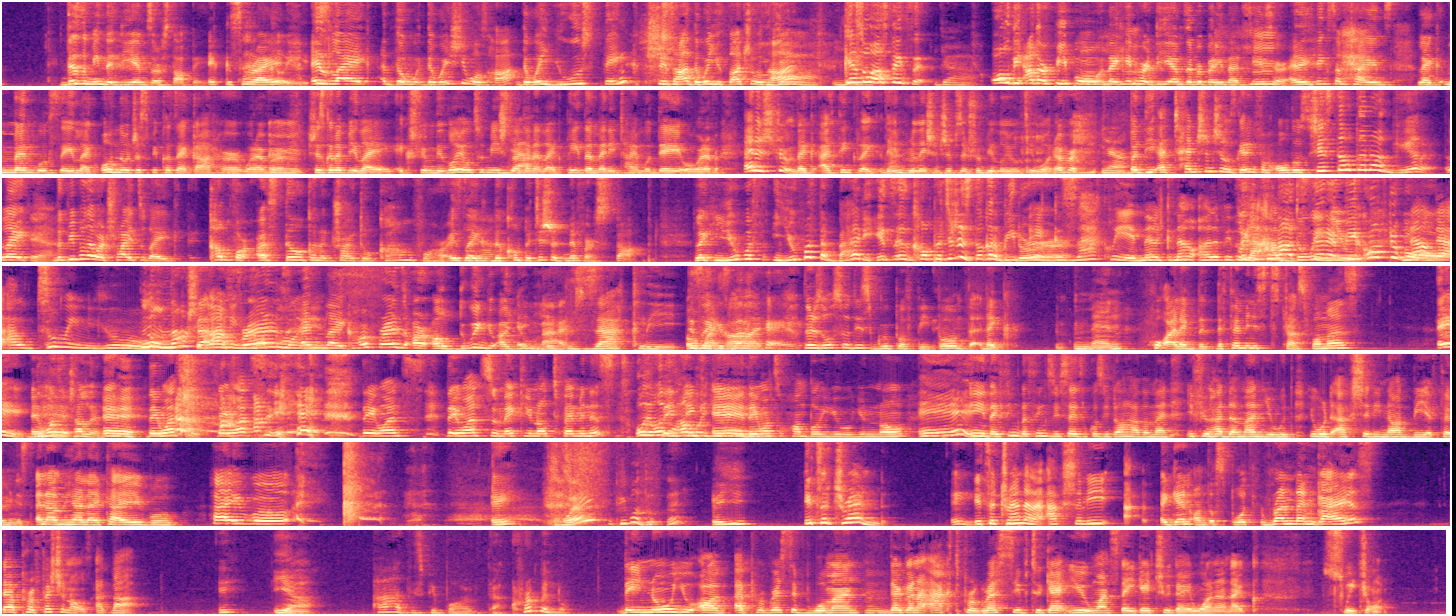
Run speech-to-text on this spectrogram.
Doesn't mean the DMs are stopping. Exactly. Right? It's like the the way she was hot, the way you think she's hot, the way you thought she was hot. Yeah, Guess yeah. who else thinks it? Yeah. All the other people mm-hmm. like in her DMs, everybody that mm-hmm. sees her. And I think sometimes like men will say like, "Oh no, just because I got her, whatever, mm. she's gonna be like extremely loyal to me. She's not gonna like pay them any time of day or whatever." And it's true. Like I think like in relationships there should be loyalty, whatever. Yeah. But the attention she was getting from all those, she's still gonna get it. Like Yeah. the people that were trying to like come for are still gonna try to come for her. It's like Yeah. the competition never stopped. Like you with you with the baddie, it's a competition is still gonna beat her. Exactly, and like now other people Like, are outdoing you. be comfortable. Now they're outdoing you. No, now she They're got friends and like her friends are outdoing you. Are you mad? Exactly. It's oh like, my it's god. not okay. There's also this group of people that like men who are like the, the feminist transformers. Hey, they want Eh, a challenge. eh, they want to. They want to. they want. They want to make you not feminist. Oh, they want to think, humble eh, you. they want to humble you. You know. Hey. Eh, they think the things you say is because you don't have a man. If you had a man, you would. You would actually not be a feminist. And I'm here like, hi boo, hi boo. Hey, what people do? Eh? Eh, It's a trend. Hey, It's a trend, and I actually, uh, again on the spot, random guys, they're professionals at that. eh? Yeah. ah, these people are, are criminal. They know you are a progressive woman. They're gonna act progressive to get you. Once they get you, they wanna like switch on.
